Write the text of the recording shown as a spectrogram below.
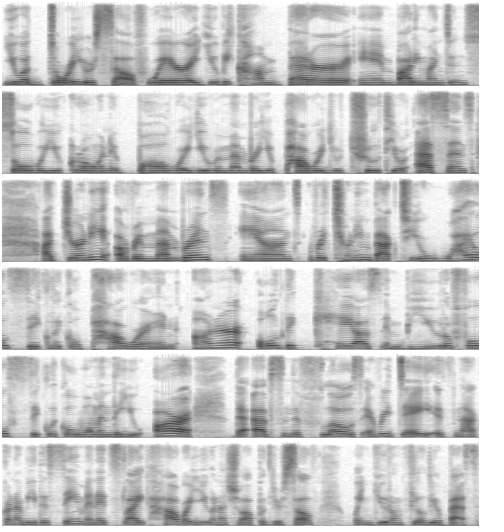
you adore yourself, where you become better in body, mind, and soul, where you grow and evolve, where you remember your power, your truth, your essence, a journey of remembrance and returning back to your wild cyclical power and honor all the chaos and beautiful cyclical woman that you are, the ebbs and the flows. Every day is not to be the same. And it's like, how are you to show up with yourself when you don't feel your best?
